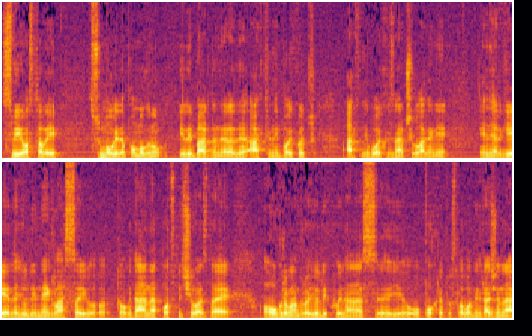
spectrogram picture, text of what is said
svi ostali su mogli da pomognu ili bar da ne rade aktivni bojkot. Aktivni bojkot znači ulaganje energije da ljudi ne glasaju tog dana. Podsjetiću vas da je ogroman broj ljudi koji danas je u pokretu slobodnih građana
